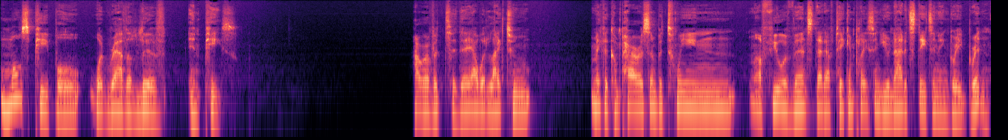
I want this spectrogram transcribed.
most people would rather live in peace. However, today I would like to make a comparison between a few events that have taken place in the United States and in Great Britain.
